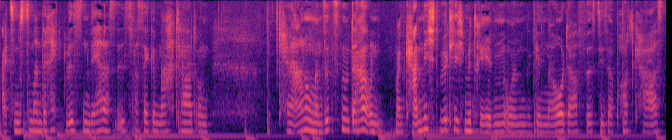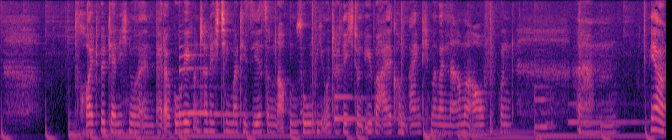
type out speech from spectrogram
als müsste man direkt wissen, wer das ist, was er gemacht hat. Und keine Ahnung, man sitzt nur da und man kann nicht wirklich mitreden. Und genau dafür ist dieser Podcast. Freud wird ja nicht nur im Pädagogikunterricht thematisiert, sondern auch im Sovi-Unterricht und überall kommt eigentlich mal sein Name auf. Und ähm, ja,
